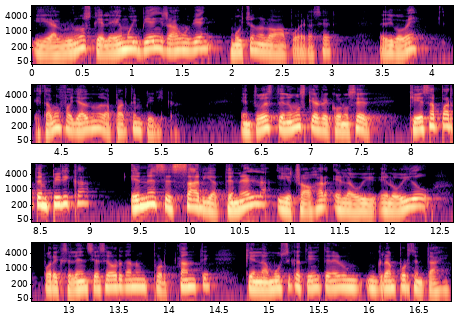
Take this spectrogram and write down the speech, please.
Y algunos que leen muy bien y trabajan muy bien, muchos no lo van a poder hacer. Le digo, ve, estamos fallando en la parte empírica. Entonces tenemos que reconocer que esa parte empírica es necesaria tenerla y trabajar el oído, el oído por excelencia, ese órgano importante que en la música tiene que tener un, gran porcentaje.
